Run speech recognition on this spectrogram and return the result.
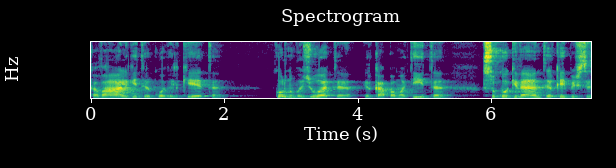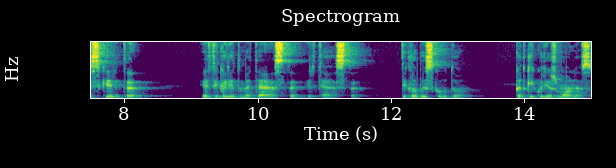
ką valgyti ir kuo vilkėti, kur nuvažiuoti ir ką pamatyti, su kuo gyventi ir kaip išsiskirti. Ir tai galėtume tęsti ir tęsti. Tik labai skaudu, kad kai kurie žmonės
